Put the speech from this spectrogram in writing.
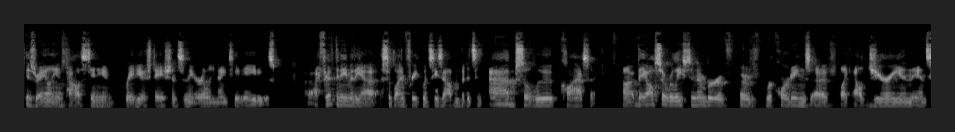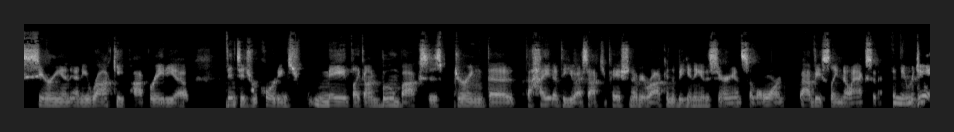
Israeli and Palestinian radio stations in the early 1980s. I forget the name of the uh, Sublime Frequencies album, but it's an absolute classic. Uh, they also released a number of, of recordings of like Algerian and Syrian and Iraqi pop radio vintage recordings made like on boom boxes during the, the height of the U.S. occupation of Iraq in the beginning of the Syrian civil war. Obviously, no accident that they were mm-hmm. doing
